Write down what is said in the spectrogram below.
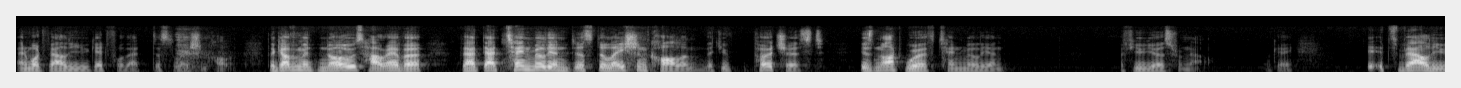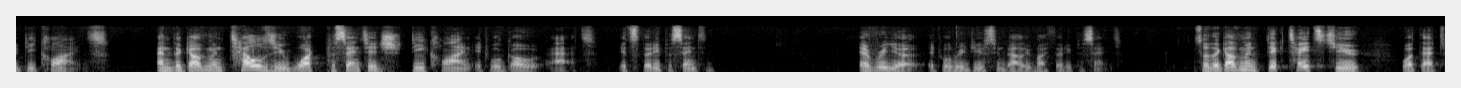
and what value you get for that distillation column. The government knows, however, that that 10 million distillation column that you've purchased is not worth 10 million a few years from now. Okay? Its value declines. And the government tells you what percentage decline it will go at. It's 30% every year it will reduce in value by 30%. So the government dictates to you what that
